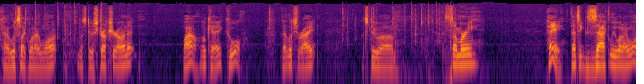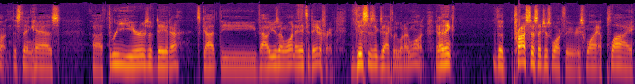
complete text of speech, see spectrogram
Kind of looks like what I want. Let's do a structure on it. Wow, okay, cool. That looks right. Let's do a summary. Hey, that's exactly what I want. This thing has uh, three years of data. It's got the values I want, and it's a data frame. This is exactly what I want. And I think the process I just walked through is why apply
